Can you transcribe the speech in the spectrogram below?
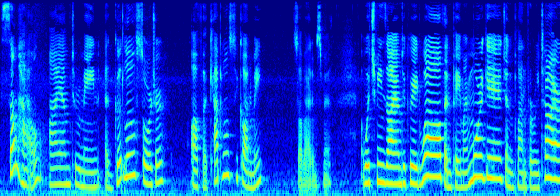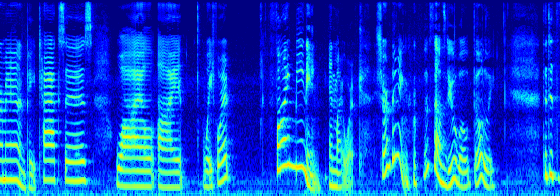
somehow I am to remain a good little soldier of a capitalist economy, sub Adam Smith, which means I am to create wealth and pay my mortgage and plan for retirement and pay taxes while I wait for it, find meaning in my work. Sure thing. this sounds doable, totally. The, the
